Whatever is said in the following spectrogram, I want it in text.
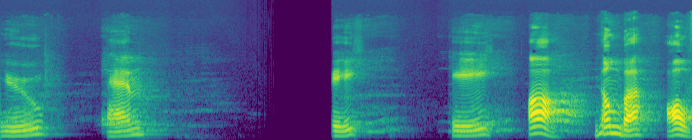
U M B E R. Number of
